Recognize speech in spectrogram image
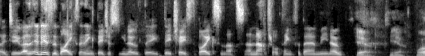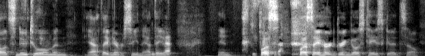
I do, and it is the bikes. I think they just, you know, they they chase the bikes, and that's a natural thing for them, you know. Yeah, yeah. Well, it's new to them, and yeah, they've never seen that. They don't. And plus, plus, they heard gringos taste good, so.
